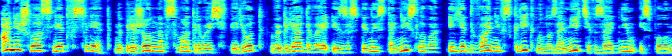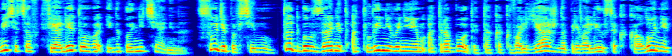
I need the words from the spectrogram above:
Аня шла след в след, напряженно всматриваясь вперед, выглядывая из-за спины Станислава и едва не вскрикнула, заметив за одним из полумесяцев фиолетового инопланетянина. Судя по всему, тот был занят отлыниванием от работы, так как вальяжно привалился к колонне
